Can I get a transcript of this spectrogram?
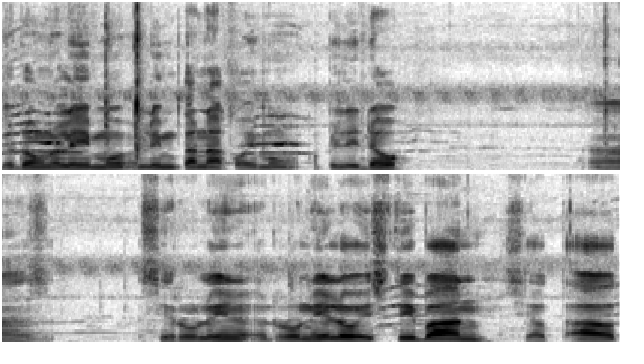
Dodong nalimo limtan ako imong apelyido. Ah, si Ronelo Esteban, shout out.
